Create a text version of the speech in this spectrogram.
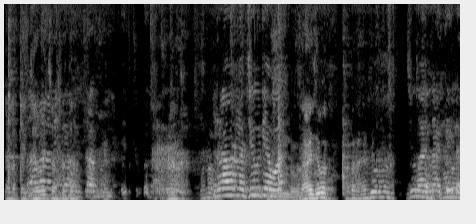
त्याला काही जेवायचं असं तर. ड्रायव्हरला जीव द्यावा. नाही जेवत आता नाही जेवत जीव नाही द्यायला.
